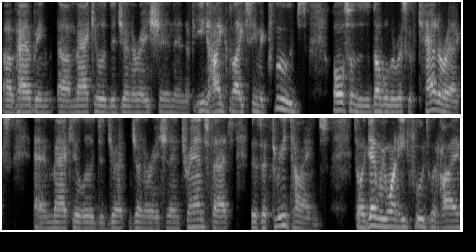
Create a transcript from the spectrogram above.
of having uh, macular degeneration. And if you eat high glycemic foods, also there's a double the risk of cataracts and macular degeneration and trans fats, there's a three times. So again, we want to eat foods with high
